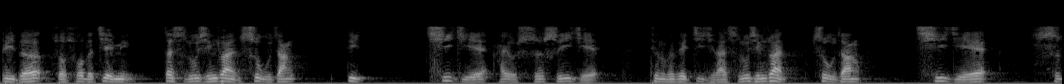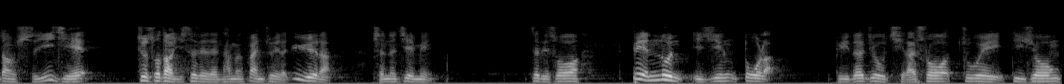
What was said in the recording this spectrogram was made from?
彼得所说的诫命，在使徒行传十五章第七节还有十十一节。听众朋友可以记起来，《使徒行传》十五章七节十到十一节，就说到以色列人他们犯罪了，逾越了神的诫命。这里说辩论已经多了，彼得就起来说：“诸位弟兄，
